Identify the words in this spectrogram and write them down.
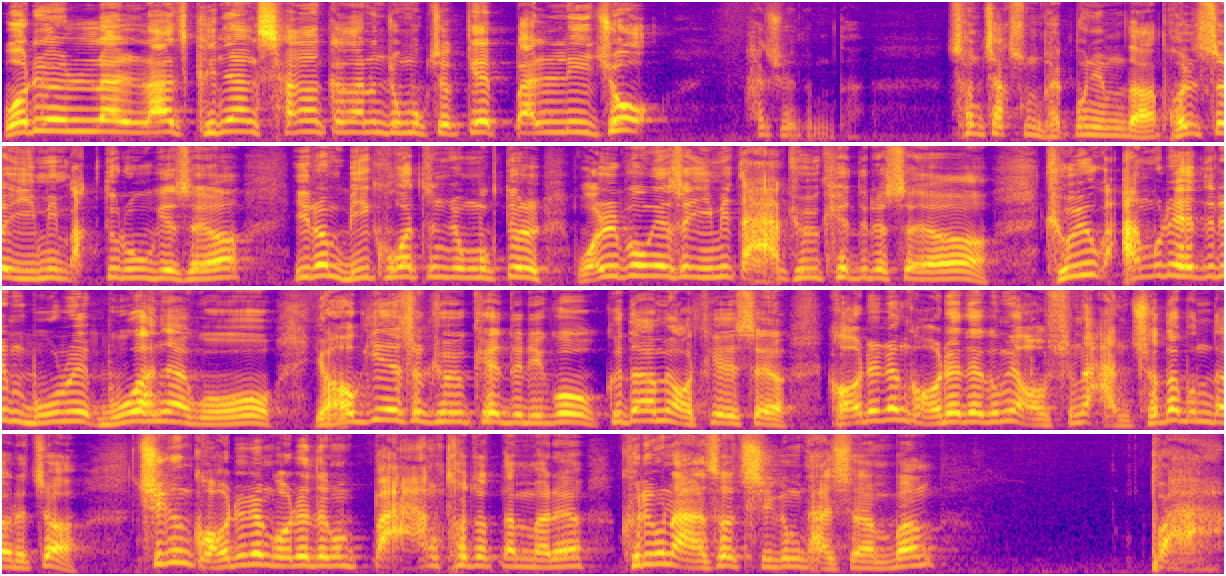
월요일 날 나 그냥 상한가 가는 종목 적게 빨리 줘. 하셔야 됩니다. 선착순 100분입니다. 벌써 이미 막 들어오고 계세요. 이런 미코 같은 종목들 월봉에서 이미 다 교육해드렸어요. 교육 아무리 해드리면 뭐, 뭐 하냐고. 여기에서 교육해드리고 그 다음에 어떻게 했어요? 거래량 거래대금이 없으면 안 쳐다본다 그랬죠. 지금 거래량 거래대금 빵 터졌단 말이에요. 그리고 나서 지금 다시 한번 빵.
